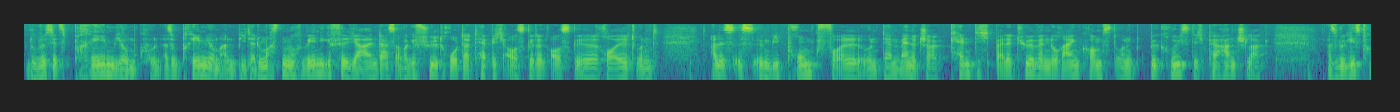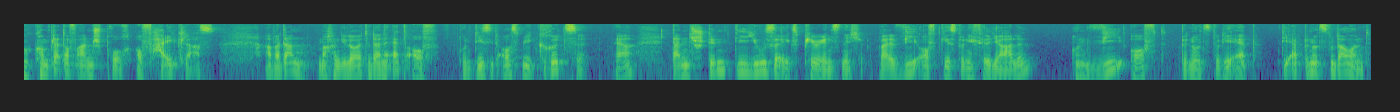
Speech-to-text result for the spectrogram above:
Und du wirst jetzt Premium-Kunde, also Premium-Anbieter. Du machst nur noch wenige Filialen, da ist aber gefühlt roter Teppich ausge ausgerollt und alles ist irgendwie prunkvoll und der Manager kennt dich bei der Tür, wenn du reinkommst und begrüßt dich per Handschlag. Also du gehst komplett auf Anspruch, auf High Class. Aber dann machen die Leute deine App auf und die sieht aus wie Grütze. Ja? Dann stimmt die User Experience nicht, weil wie oft gehst du in die Filiale und wie oft benutzt du die App? Die App benutzt du dauernd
